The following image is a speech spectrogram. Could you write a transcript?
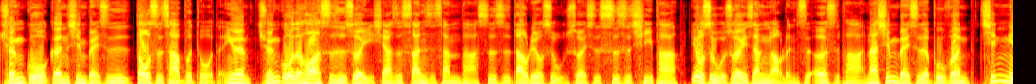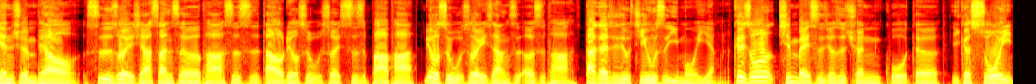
全国跟新北市都是差不多的。因为全国的话，四十岁以下是三十三趴，四十到六十五岁是四十七趴，六十五岁以上老人是二十趴。那新北市的部分，青年选票四十岁以下三十二趴，四十到六十五岁四十八趴，六十五岁以上是二十趴，大概就几乎是一模一样的。可以说新北市就是全国的一个缩影。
